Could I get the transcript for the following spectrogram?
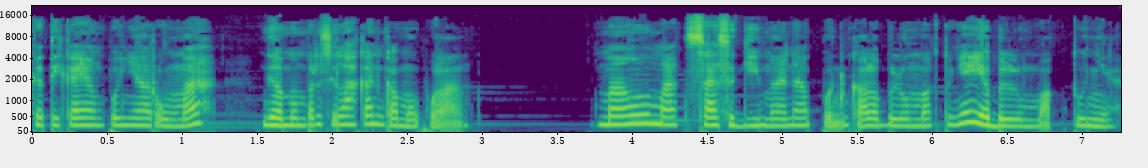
Ketika yang punya rumah gak mempersilahkan kamu pulang. Mau maksa segimanapun, kalau belum waktunya ya belum waktunya.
